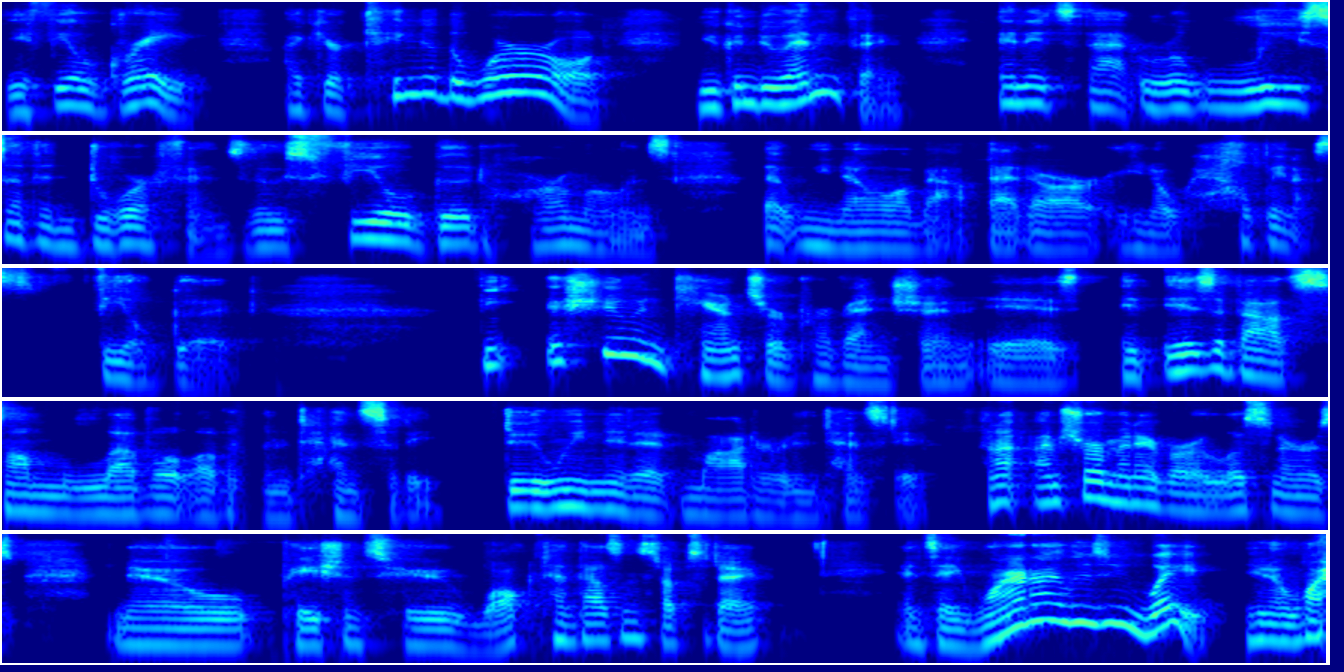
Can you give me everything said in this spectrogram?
You feel great, like you're king of the world. You can do anything. And it's that release of endorphins, those feel good hormones that we know about that are, you know, helping us feel good. The issue in cancer prevention is it is about some level of intensity, doing it at moderate intensity. And I'm sure many of our listeners know patients who walk 10,000 steps a day and say, Why aren't I losing weight? You know, why,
